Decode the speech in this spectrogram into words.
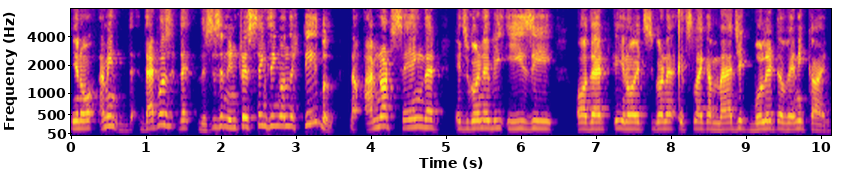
You know, I mean, th- that was that. This is an interesting thing on the table. Now, I'm not saying that it's going to be easy or that you know it's gonna it's like a magic bullet of any kind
